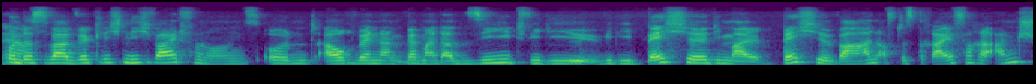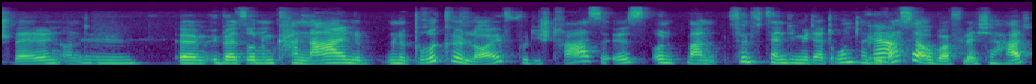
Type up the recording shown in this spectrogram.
ja. Und das war wirklich nicht weit von uns. Und auch wenn, dann, wenn man dann sieht, wie Hm. die, wie die Bäche, die mal Bäche waren, auf das Dreifache anschwellen und Hm. Ähm, über so einem Kanal eine, eine Brücke läuft, wo die Straße ist und man fünf Zentimeter drunter die Ja. Wasseroberfläche hat,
